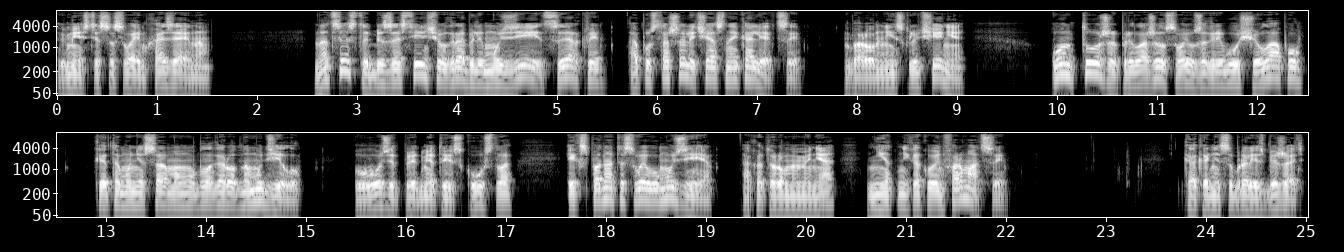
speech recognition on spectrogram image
вместе со своим хозяином? Нацисты беззастенчиво грабили музеи, церкви, опустошали частные коллекции. Барон не исключение. Он тоже приложил свою загребущую лапу к этому не самому благородному делу. Увозит предметы искусства, экспонаты своего музея, о котором у меня нет никакой информации. Как они собрались бежать?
